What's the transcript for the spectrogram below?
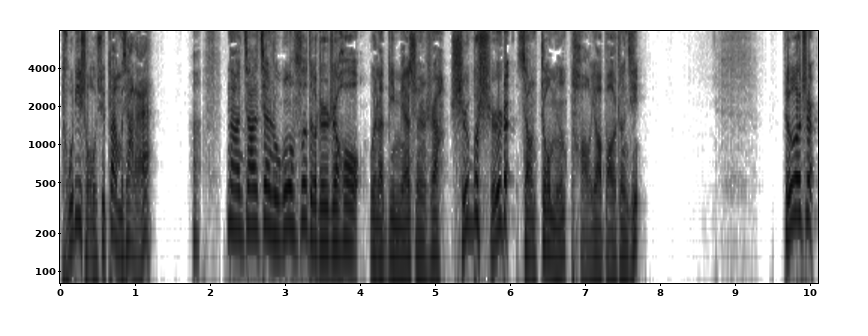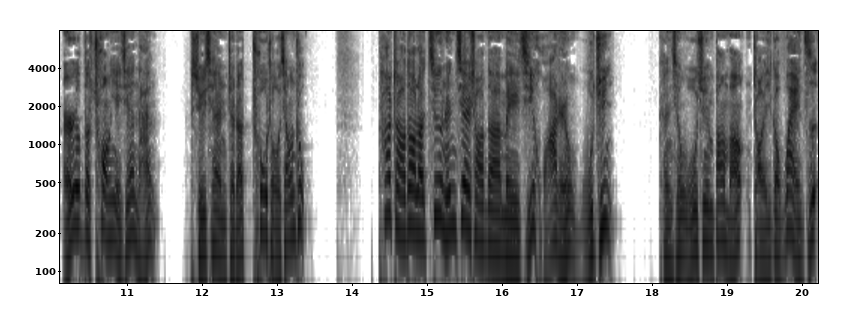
土地手续办不下来啊。那家建筑公司得知之后，为了避免损失啊，时不时的向周明讨要保证金。得知儿子创业艰难。徐倩只得出手相助，他找到了经人介绍的美籍华人吴军，恳请吴军帮忙找一个外资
